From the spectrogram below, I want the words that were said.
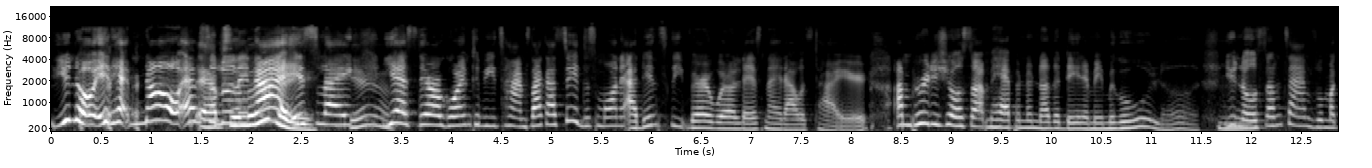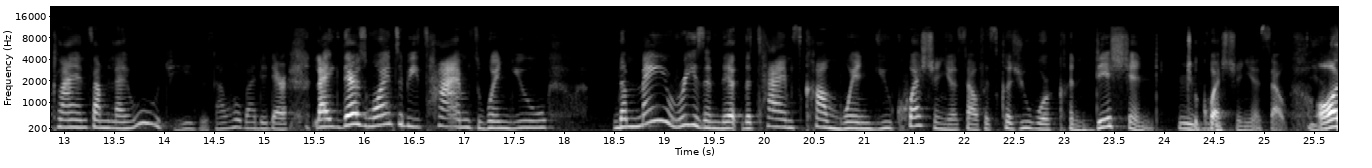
you know, it ha- no, absolutely, absolutely, not. It's like, yeah. yes, there are going to be times. Like I said this morning, I didn't sleep very well last night. I was tired. I'm pretty sure something happened another day that made me go, oh, Lord. Mm-hmm. You know, sometimes with my clients, I'm like, oh, Jesus, I hope I did that. Like, there's going to be times when you the main reason that the times come when you question yourself is because you were conditioned mm-hmm. to question yourself. Yes. All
